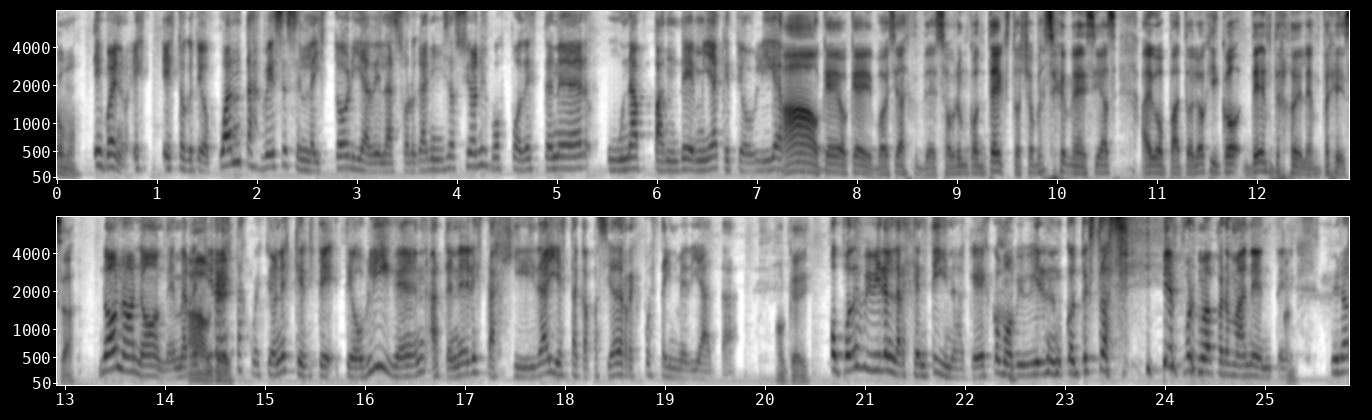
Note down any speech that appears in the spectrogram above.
¿Cómo? Y bueno, esto que te digo, ¿cuántas veces en la historia de las organizaciones vos podés tener una pandemia que te obliga a... Ah, ok, ok. Vos decías sobre un contexto. Yo pensé que me decías algo patológico dentro de la empresa. No, no, no. Me ah, refiero a estas cuestiones que te, te obliguen a tener esta agilidad y esta capacidad de respuesta inmediata. O podés vivir en la Argentina, que es como vivir en un contexto así en forma permanente. Pero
